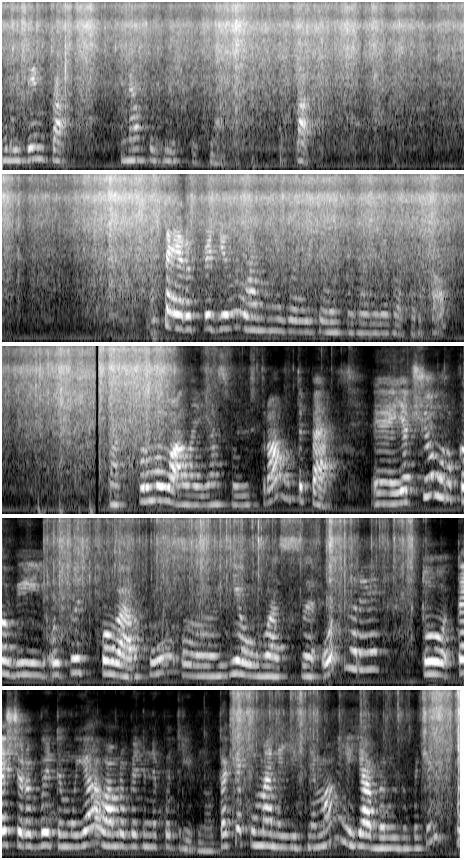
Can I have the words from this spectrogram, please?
грудинка м'ясо більш пісне. Так. Все я розподілила, мені залишилося зав'язати рукав. Так, сформувала я свою страву. Тепер, е, якщо у рукаві ось ось поверху е, є у вас отвори, то те, що робитиму я, вам робити не потрібно. Так як у мене їх немає, я беру зубочистку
